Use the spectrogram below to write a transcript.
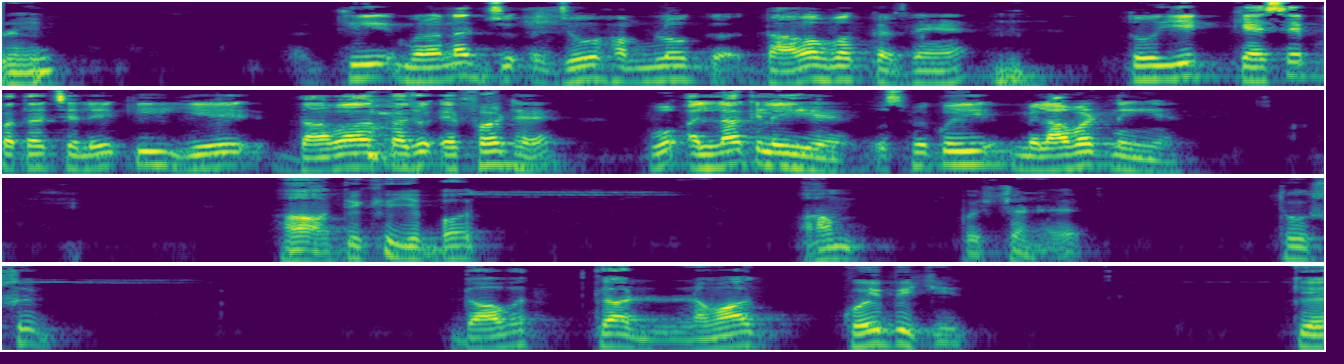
رہے ہیں کہ مولانا جو ہم لوگ دعوی وقت کرتے ہیں تو یہ کیسے پتا چلے کہ یہ دعوی کا جو ایفرٹ ہے وہ اللہ کے لیے اس میں کوئی ملاوٹ نہیں ہے ہاں دیکھیے یہ بہت اہم ہے تو صرف دعوت کا نماز کوئی بھی چیز کہ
